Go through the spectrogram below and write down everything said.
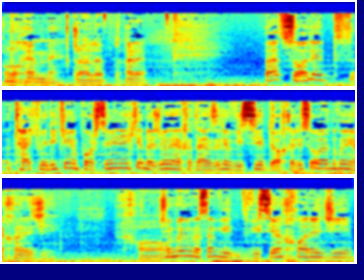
خب. مهمه. جالب آره. بعد سوال تکمیلی که می‌پرسیم اینه که راجع به نرخ تنزیل ویسی داخلی صحبت می‌کنی یا خارجی؟ خب. چون ببین مثلا VC خارجی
